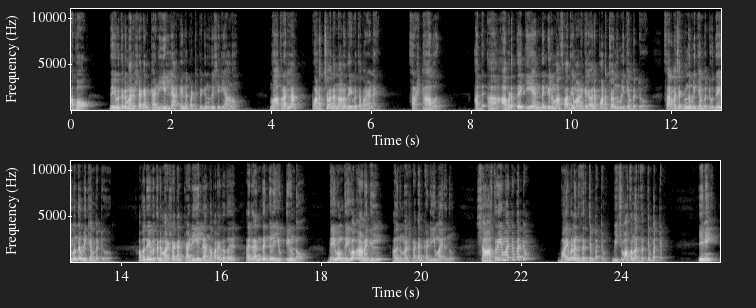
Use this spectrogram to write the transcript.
അപ്പോൾ ദൈവത്തിന് മനുഷ്യനാകാൻ കഴിയില്ല എന്ന് പഠിപ്പിക്കുന്നത് ശരിയാണോ? മാത്രമല്ല പടച്ചോൻ എന്നാണ് ദൈവത്തെ പറയണേ. സ്രഷ്ടാവ്. അത് അവിടത്തേക്ക് എന്തെങ്കിലും അസാധ്യമാണെങ്കിൽ അവനെ പടച്ചോൻ എന്ന് വിളിക്കാൻ പറ്റുമോ? സർവശക്തി എന്ന് വിളിക്കാൻ പറ്റുമോ? ദൈവം എന്ന് വിളിക്കാൻ പറ്റുമോ? അപ്പോൾ ദൈവത്തിന് മനുഷ്യനാക്കാൻ കഴിയില്ല എന്ന് പറയുന്നത് അതിന് എന്തെങ്കിലും യുക്തിയുണ്ടോ ദൈവം ദൈവമാണെങ്കിൽ അവന് മനസ്സിലാക്കാൻ കഴിയുമായിരുന്നു. ശാസ്ത്രീയം മാറ്റം പറ്റും ബൈബിൾ അനുസരിച്ചും പറ്റും വിശ്വാസം അനുസരിച്ചും പറ്റും. ഇനി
